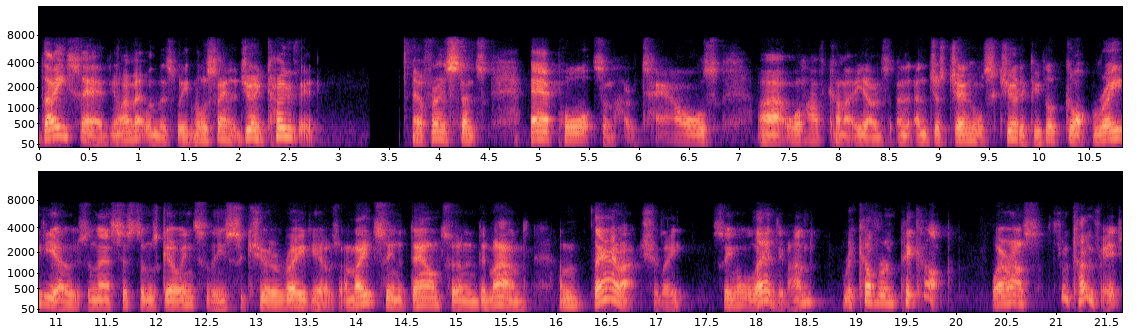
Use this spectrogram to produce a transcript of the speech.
they said, you know, I met with them this week and they were saying that during COVID, you know, for instance, airports and hotels uh, will have kind of, you know, and, and just general security people have got radios and their systems go into these secure radios. And they'd seen a downturn in demand. And they're actually seeing all their demand recover and pick up. Whereas through COVID,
